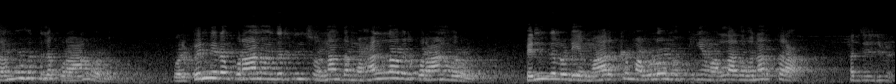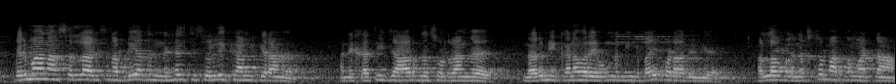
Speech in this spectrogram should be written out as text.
சமூகத்தில் குரான் வரும். ஒரு பெண்ணிடம் குரான் வந்துருச்சுன்னு சொன்னால் அந்த மஹல்லாவில் குரான் வரும். பெண்களுடைய மார்க்கம் அவ்வளோ முக்கியம் அல்ல அதை உணர்த்துறான். பெருமானா சல்லா அலிசன் அப்படியே அதை நிகழ்ச்சி சொல்லி காமிக்கிறாங்க. அன்னை கத்தீஜா ஆறுதல் சொல்கிறாங்க நறுமி கணவரை உங்க நீங்கள் பயப்படாதீங்க. அல்லாஹ் உங்களை நஷ்டமாக்க மாட்டான்.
